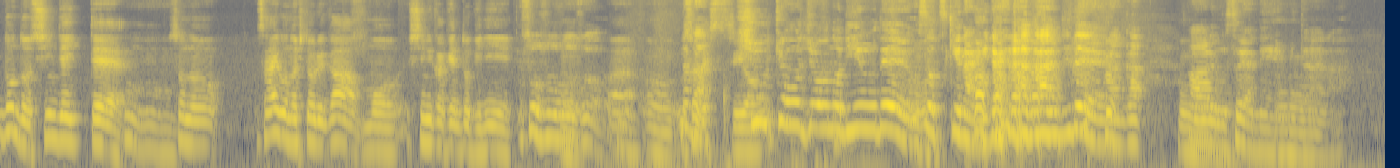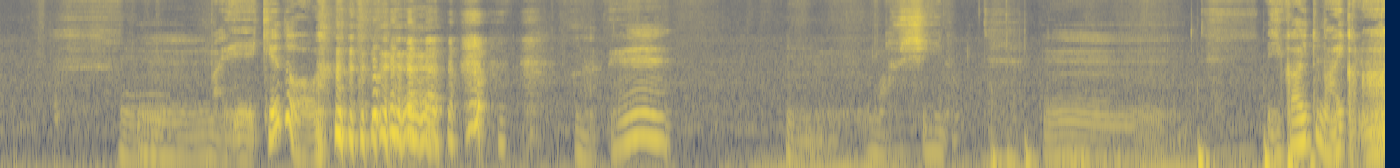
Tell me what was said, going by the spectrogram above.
どんどん死んでいって、うんうんうん。その最後の一人がもう死にかけん時にそうそうそうそう、うん。あうん。なんか嘘ですよ。宗教上の理由で嘘つけないみたいな感じで なんか、うん。あれ嘘やねみたいな、うん。うん。まあええけど。まあねうんまあ不思議なうん意外とないかな。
